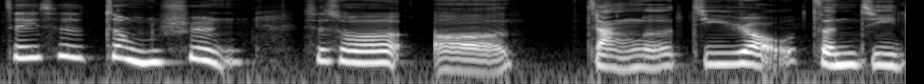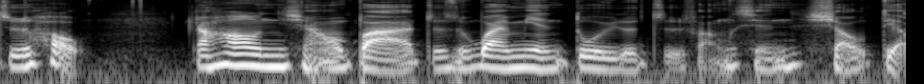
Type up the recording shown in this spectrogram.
这一次重训是说，呃，长了肌肉增肌之后，然后你想要把就是外面多余的脂肪先消掉，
